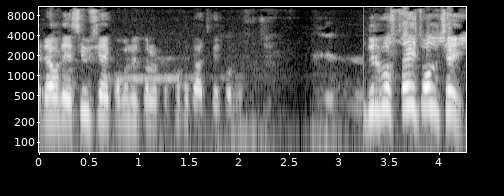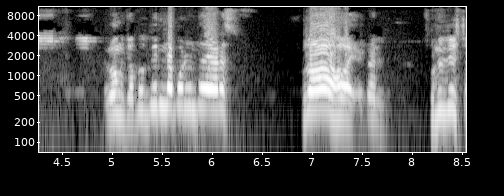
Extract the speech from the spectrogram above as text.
এটা আমাদের এসইউসিআই কমিউনিটি দলের পক্ষ থেকে আজকের কর্মসূচি। দীর্ঘস্থায়ী চলছেই এবং যতদিন না পর্যন্ত একটা সুরাহা হয় একটা সুনির্দিষ্ট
